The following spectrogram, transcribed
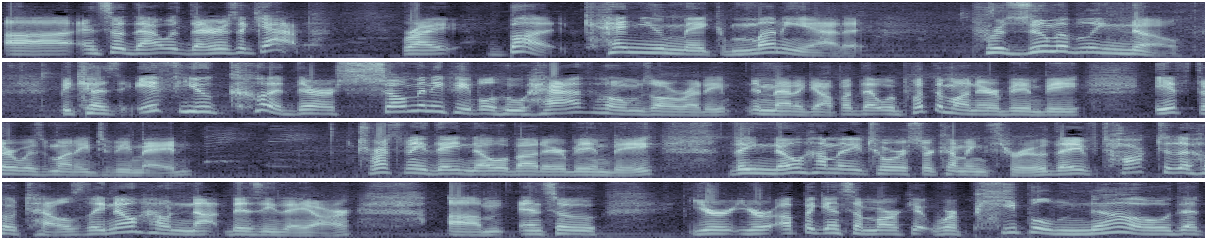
Uh, and so that was there's a gap right? But can you make money at it? Presumably no. Because if you could, there are so many people who have homes already in Matagalpa that would put them on Airbnb if there was money to be made. Trust me, they know about Airbnb. They know how many tourists are coming through. They've talked to the hotels. They know how not busy they are. Um, and so you're, you're up against a market where people know that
